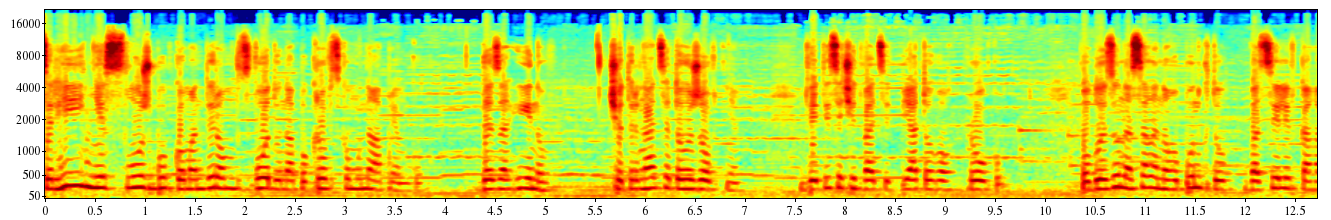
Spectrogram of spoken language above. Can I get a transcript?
Сергій ніс службу командиром взводу на Покровському напрямку, де загинув 14 жовтня 2025 року поблизу населеного пункту Васильівка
